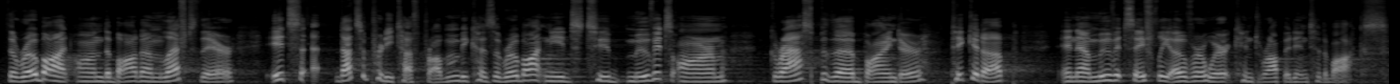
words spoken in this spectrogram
The robot on the bottom left there, it's, that's a pretty tough problem because the robot needs to move its arm, grasp the binder, pick it up, and now move it safely over where it can drop it into the box.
